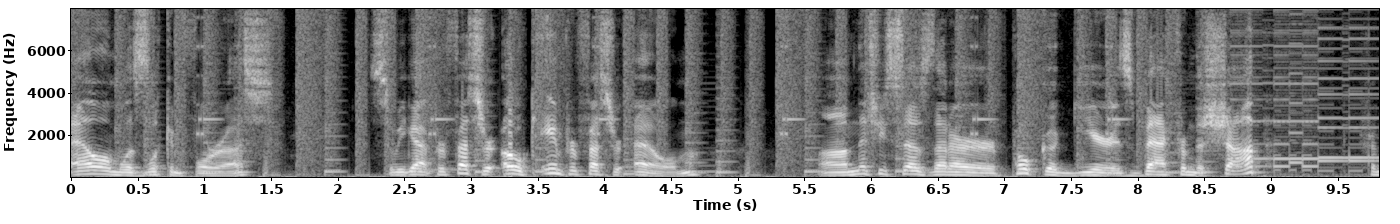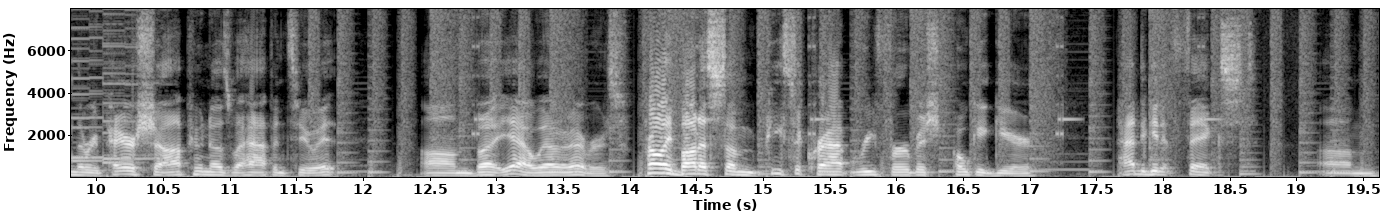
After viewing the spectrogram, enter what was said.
Elm was looking for us. So we got Professor Oak and Professor Elm. Um, then she says that our Poke gear is back from the shop, from the repair shop. Who knows what happened to it? Um, but yeah, whatever. It's probably bought us some piece of crap refurbished Poke gear. Had to get it fixed. Um,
